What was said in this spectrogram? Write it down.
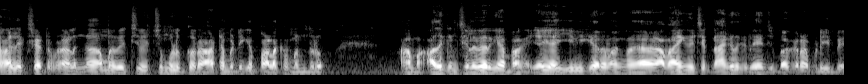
கால் எக்ஸாக்டாக அழுங்காமல் வச்சு வச்சு உங்களுக்கு ஒரு ஆட்டோமேட்டிக்காக பழக்கம் வந்துடும் ஆமாம் அதுக்குன்னு சில பேர் கேட்பாங்க ஏயா ஈவி காரை வாங்க வாங்கி வச்சுட்டு நாங்கள் இதுக்கு ரேஞ்சு பார்க்குறோம்? அப்படின்னு.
